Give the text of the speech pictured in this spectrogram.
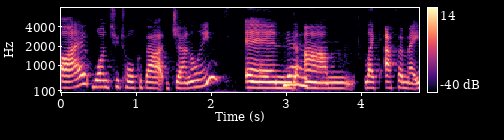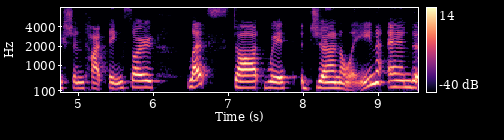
I want to talk about journaling and yes. um, like affirmation type things. So, let's start with journaling and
